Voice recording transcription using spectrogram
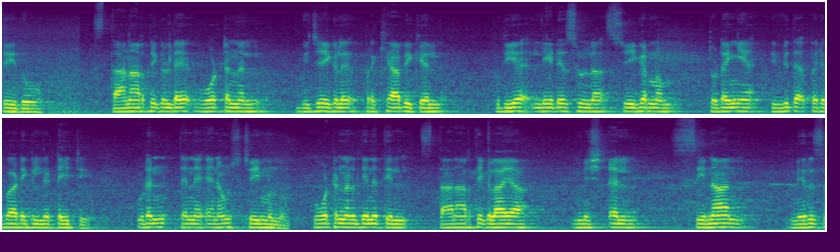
ചെയ്തു. സ്ഥാനാർത്ഥികളുടെ വോട്ടെണ്ണൽ വിജയികളെ പ്രഖ്യാപിക്കൽ പുതിയ ലീഡേഴ്സിനുള്ള സ്വീകരണം തുടങ്ങിയ വിവിധ പരിപാടികളുടെ ഡേറ്റ് ഉടൻ തന്നെ അനൗൺസ് ചെയ്യുമെന്നും വോട്ടെണ്ണൽ ദിനത്തിൽ സ്ഥാനാർത്ഥികളായ മിഷൽ സിനാൻ മിർസ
